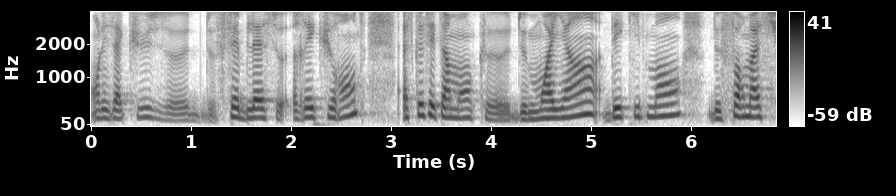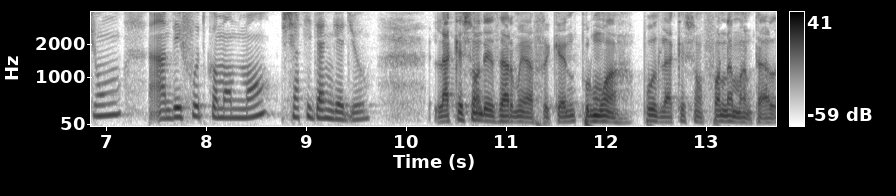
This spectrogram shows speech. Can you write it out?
On les accuse euh, de faiblesses récurrentes. Est-ce que c'est un manque de moyens, d'équipement, de formation, un défaut de commandement Cher Tidane Gadio? La question des armées africaines, pour moi, pose la question fondamentale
